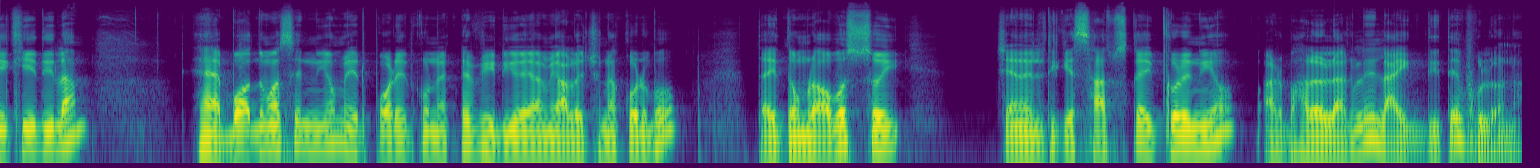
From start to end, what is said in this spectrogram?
দেখিয়ে দিলাম। হ্যাঁ বদমাসের নিয়ম, এর পরের কোনো একটা ভিডিওয়ে আমি আলোচনা করব। তাই তোমরা অবশ্যই চ্যানেলটিকে সাবস্ক্রাইব করে নিও, আর ভালো লাগলে লাইক দিতে ভুলো না।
